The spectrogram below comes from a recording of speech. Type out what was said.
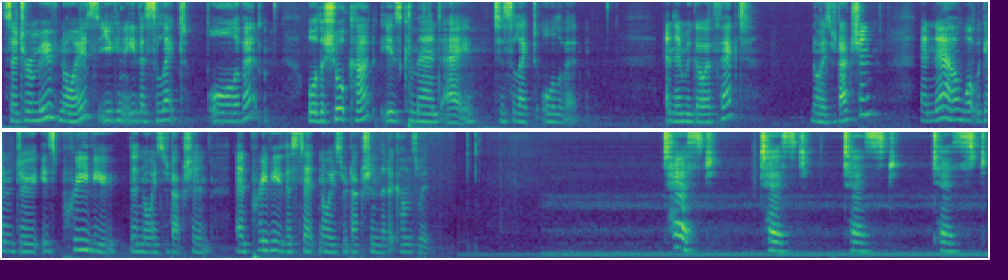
So to remove noise, you can either select all of it or the shortcut is Command A to select all of it. And then we go Effect, Noise Reduction, and now what we're going to do is preview the noise reduction and preview the set noise reduction that it comes with. Test, test, test, test.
